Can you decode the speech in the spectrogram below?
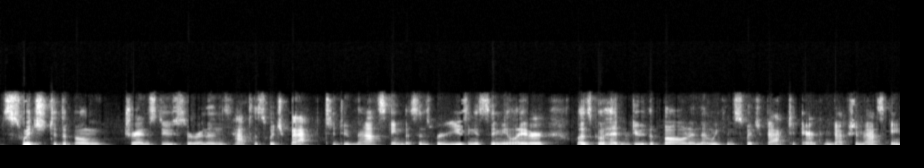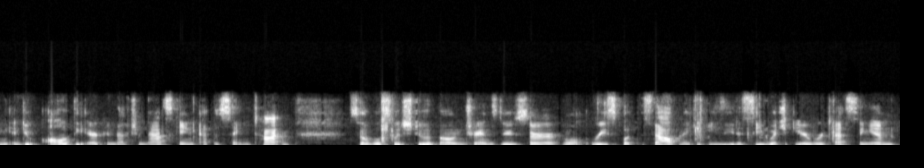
switch to the bone transducer and then have to switch back to do masking. But since we're using a simulator, let's go ahead and do the bone and then we can switch back to air conduction masking and do all of the air conduction masking at the same time. So we'll switch to a bone transducer. We'll resplit this out, make it easy to see which ear we're testing in.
